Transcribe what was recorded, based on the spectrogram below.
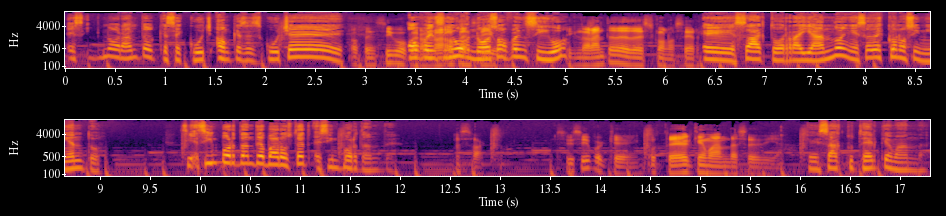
es, ignorante, aunque se escuche, aunque se escuche Ofensivo, pero ofensivo, no es ofensivo. Ignorante de desconocer. Eh, Exacto, rayando en ese desconocimiento. Si es importante para usted, es importante. Exacto. Sí, sí, porque usted es el que manda ese día. Exacto, usted es el que manda.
